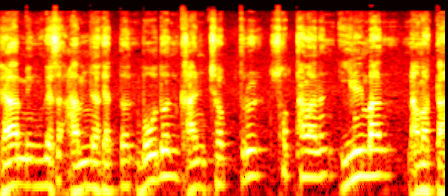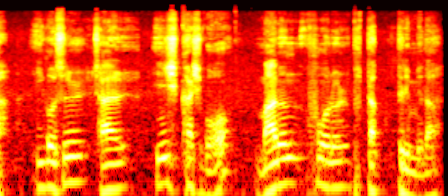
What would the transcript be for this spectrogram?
대한민국에서 압력했던 모든 간첩들을 소탕하는 일만 남았다. 이것을 잘 인식하시고 많은 후원을 부탁드립니다.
